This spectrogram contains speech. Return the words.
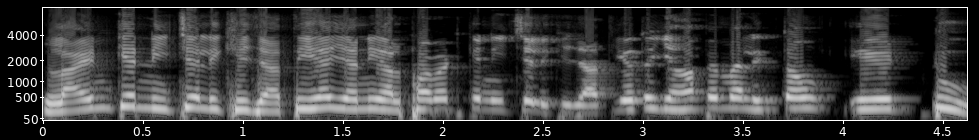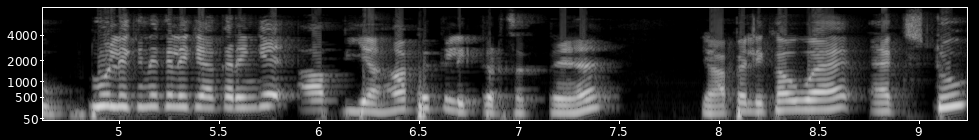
लाइन के नीचे लिखी जाती है यानी अल्फ़ाबेट के नीचे लिखी जाती है। तो यहाँ पे मैं लिखता हूँ ए टू टू लिखने के लिए क्या करेंगे? आप यहाँ पे क्लिक कर सकते हैं। यहाँ पे लिखा हुआ है एक्स टू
